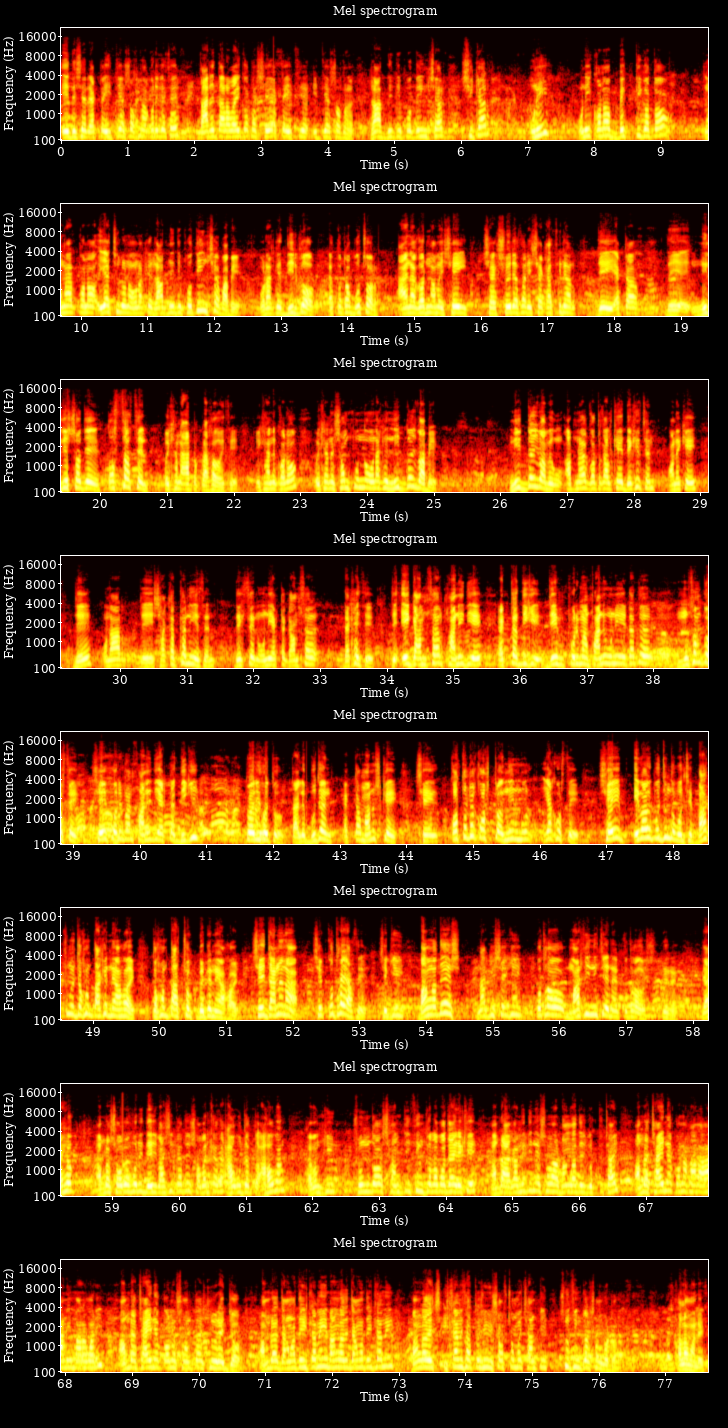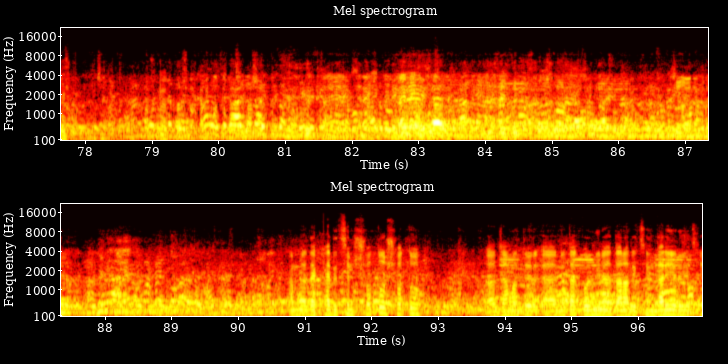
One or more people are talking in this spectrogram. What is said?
এই দেশের একটা ইতিহাস রচনা করে গেছে, তারই ধারাবাহিকতা সে একটা ইতিহা- ইতিহাস রচনা রাজনীতি প্রতিহিংসার শিকার উনি উনি কোনো ব্যক্তিগত ওনার কোনো ইয়া ছিল না, ওনাকে রাজনীতি প্রতিহিংসা পাবে। ওনাকে দীর্ঘ এতটা বছর আয়নাগর নামে সেই শেখ স্বৈরাচারী শেখ হাসিনার যে একটা নিজস্ব যে তস্তার সেল, ওইখানে আটক রাখা হয়েছে। এখানে কোনো ওইখানে সম্পূর্ণ ওনাকে নির্দোষভাবে নির্দোষভাবে আপনারা গতকালকে দেখেছেন অনেকে যে ওনার যে সাক্ষাৎকার নিয়েছেন, দেখছেন উনি একটা গামছা দেখাইছে যে এই গামছার পানি দিয়ে একটা দিঘি, যে পরিমাণ পানি উনি এটাতে মোচন করছে, সেই পরিমাণ পানি দিয়ে একটা দিঘি তৈরি হতো তাহলে বুঝেন, একটা মানুষকে সে কতটা কষ্ট, নির্মূল ইয়া করছে সেই এভাবে পর্যন্ত বলছে, বাথরুমে যখন তাকে নেওয়া হয়, তখন তার চোখ বেঁধে নেওয়া হয়। সে জানে না সে কোথায় আছে, সে কি বাংলাদেশ নাকি সে কি কোথাও মাটি নিচে না কোথাও যাই হোক, আমরা সর্বোপরি দেশবাসীর কাছে, সবার কাছে উদাত্ত আহ্বান এবং কি সুন্দর শান্তি শৃঙ্খলা বজায় রেখে আমরা আগামী দিনে সোনার বাংলাদেশ করতে চাই। আমরা চাই না কোনো হানাহানি, মারামারি, আমরা চাই না কোনো সন্ত্রাস, নৈরাজ্য। আমরা জামাতে ইসলামী, বাংলাদেশ জামাতে ইসলামী, বাংলাদেশ ইসলামী ছাত্র শিবির সবসময় শান্তি, সুশৃঙ্খল সংগঠন। সালাম আলাইকুম। আমরা দেখা দিচ্ছেন শত শত জামাতের নেতা কর্মীরা তারা দেখছেন দাঁড়িয়ে রয়েছে।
